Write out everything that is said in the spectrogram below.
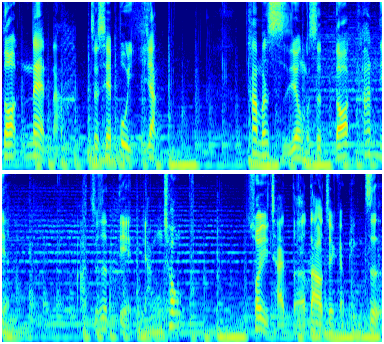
.dot .net 啊这些不一样，他们使用的是 .dot .onion，啊，就是点洋葱，所以才得到这个名字。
